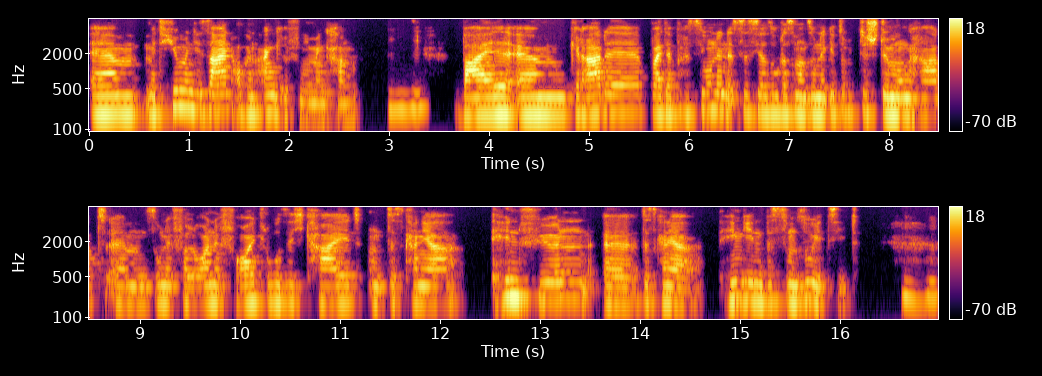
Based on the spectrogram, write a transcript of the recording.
ähm, mit Human Design auch in Angriff nehmen kann. Mhm. Weil ähm, gerade bei Depressionen ist es ja so, dass man so eine gedrückte Stimmung hat, ähm, so eine verlorene Freudlosigkeit und das kann ja hinführen, äh, das kann ja hingehen bis zum Suizid. Mhm.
